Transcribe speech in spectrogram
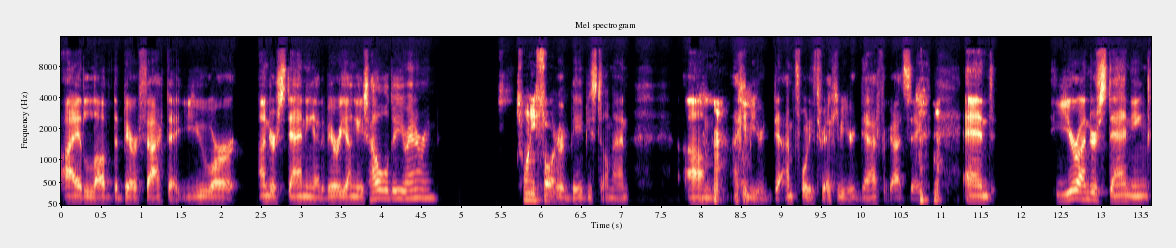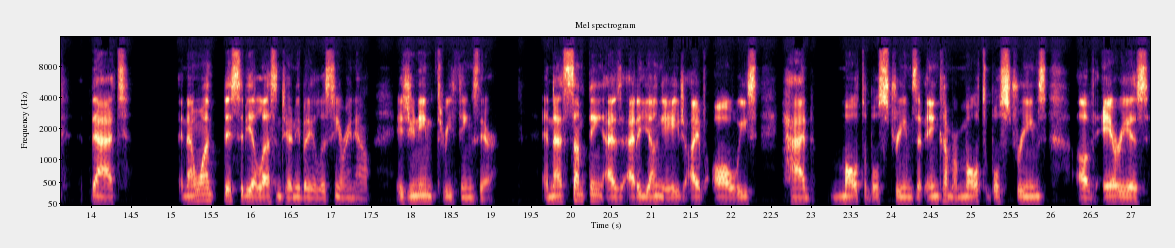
I love the bare fact that you are understanding at a very young age. How old are you entering? 24. You're a baby still, man. Um, I could be your dad. I'm 43. I could be your dad for God's sake. and you're understanding that and I want this to be a lesson to anybody listening right now, is you name three things there. And that's something as at a young age, I've always had multiple streams of income or multiple streams of areas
